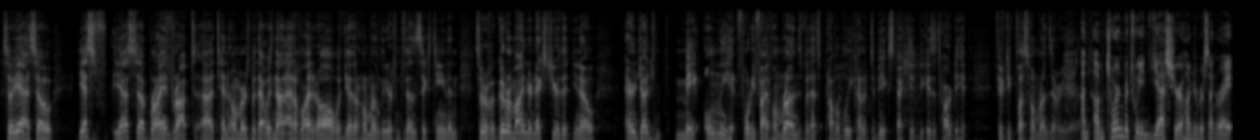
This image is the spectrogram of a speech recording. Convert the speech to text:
so yeah, so yes, yes, uh, Bryant dropped uh, ten homers, but that was not out of line at all with the other home run leaders from 2016, and sort of a good reminder next year that you know. Aaron Judge may only hit 45 home runs, but that's probably kind of to be expected because it's hard to hit 50 plus home runs every year. I'm, I'm torn between yes, you're 100% right,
